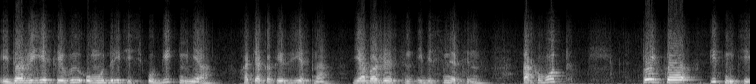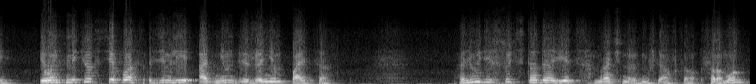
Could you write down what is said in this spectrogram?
и даже если вы умудритесь убить меня, хотя, как известно, я божествен и бессмертен, так вот, только пикните, и он сметет всех вас с земли одним движением пальца». «Люди — суть стада овец», — мрачно размышлял Соломон,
